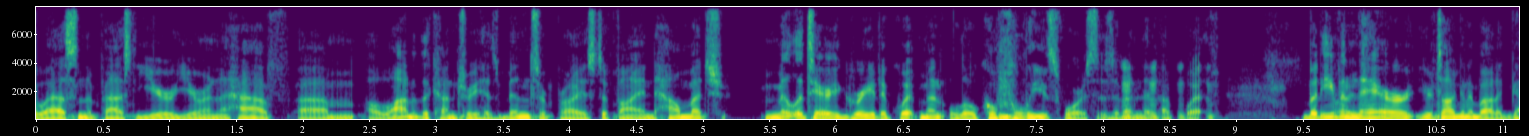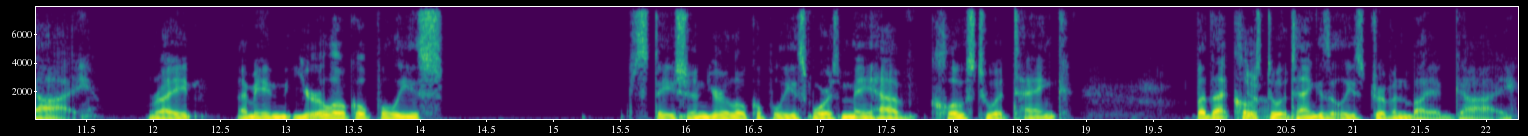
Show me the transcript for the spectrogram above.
U.S. in the past year, year and a half, um, a lot of the country has been surprised to find how much military grade equipment local police forces have ended up with. But even there, you're talking about a guy, right? I mean, your local police station, your local police force may have close to a tank, but that close Yeah. to a tank is at least driven by a guy.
